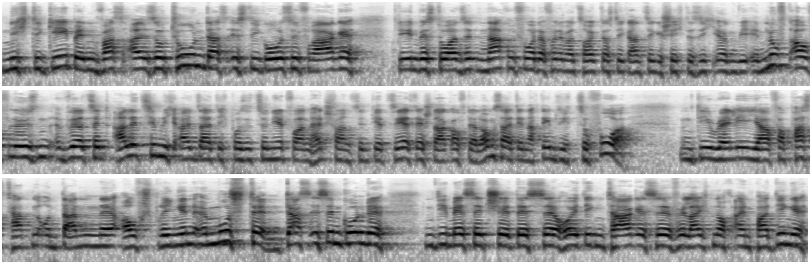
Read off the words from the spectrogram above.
nicht geben. Was also tun? Das ist die große Frage. Die Investoren sind nach wie vor davon überzeugt, dass die ganze Geschichte sich irgendwie in Luft auflösen wird, sind alle ziemlich einseitig positioniert, vor allem Hedgefonds sind jetzt sehr, sehr stark auf der Long-Seite, nachdem sie zuvor die Rallye ja verpasst hatten und dann äh, aufspringen äh, mussten. Das ist im Grunde die Message des äh, heutigen Tages. Vielleicht noch ein paar Dinge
